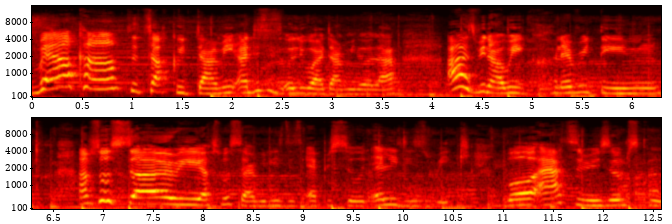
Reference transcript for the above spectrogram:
Welcome to Talk with Dami, and this is Oluwa Damilola. I has been a week and everything. I'm so sorry. I'm supposed to release this episode early this week, but I had to resume school.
